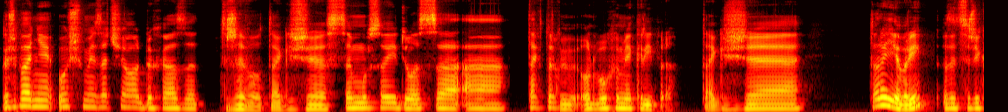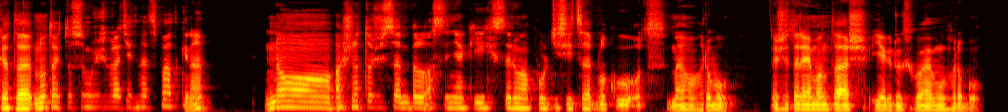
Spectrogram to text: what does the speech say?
Každopádně už mi začalo docházet dřevo, takže jsem musel jít do lesa a tak trochu odbouchl mě creeper. Takže to není dobrý. A teď si říkáte, no tak to se můžeš vrátit hned zpátky, ne? No, až na to, že jsem byl asi nějakých 7,5 tisíce bloků od mého hrobu. Takže tady je montáž, jak jdu k hrobu.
